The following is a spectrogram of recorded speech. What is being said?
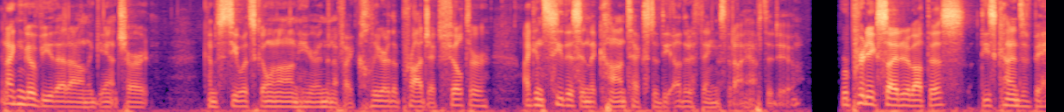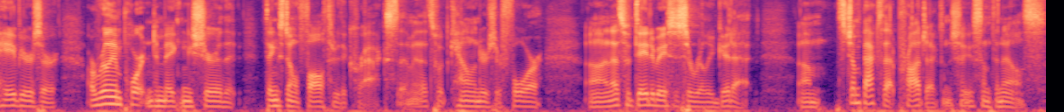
And I can go view that out on the Gantt chart, kind of see what's going on here. And then if I clear the project filter, I can see this in the context of the other things that I have to do. We're pretty excited about this. These kinds of behaviors are, are really important to making sure that things don't fall through the cracks. I mean, that's what calendars are for. Uh, and that's what databases are really good at. Um, let's jump back to that project and show you something else.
